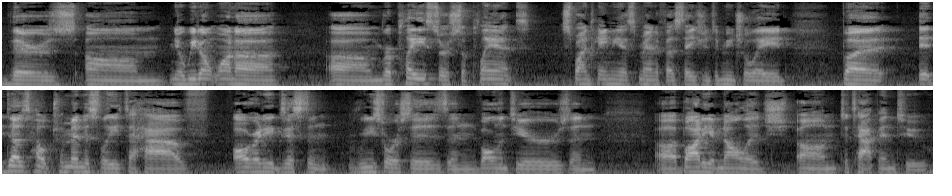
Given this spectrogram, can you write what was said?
there's, um, you know, we don't want to um, replace or supplant spontaneous manifestations of mutual aid, but it does help tremendously to have already existent resources and volunteers and uh, body of knowledge um, to tap into.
